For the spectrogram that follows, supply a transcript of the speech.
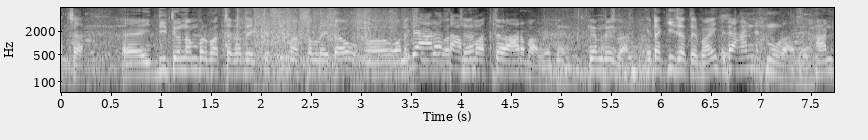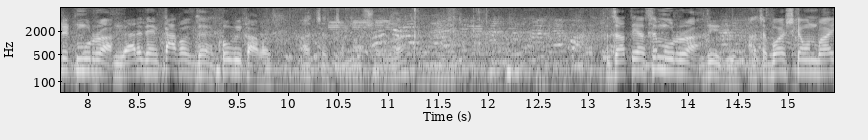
আচ্ছা এই দ্বিতীয় নম্বর বাচ্চাটা দেখতেছি মার্শাল্লাহ এটাও অনেক সুন্দর বাচ্চা। বাচ্চা আরও ভালো ক্যামেরাই ভালো। এটা কি জাতের ভাই? এটা হান্ড্রেড দেন। হান্ড্রেড মুররা জি, আরে দেন কাগজ দেন খুবই কাগজ। আচ্ছা আচ্ছা মার্শাল্লাহ জাতে আছে মুররা? জি, জি। আচ্ছা বয়স কেমন ভাই?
